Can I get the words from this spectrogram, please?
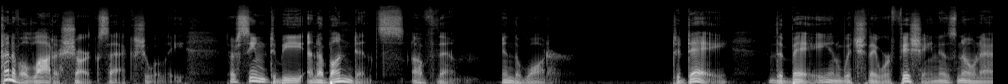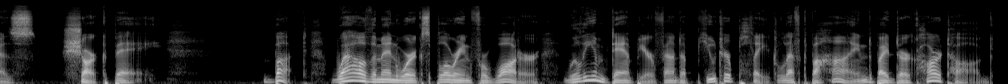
kind of a lot of sharks, actually. There seemed to be an abundance of them in the water. Today, the bay in which they were fishing is known as Shark Bay. But while the men were exploring for water, William Dampier found a pewter plate left behind by Dirk Hartog,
